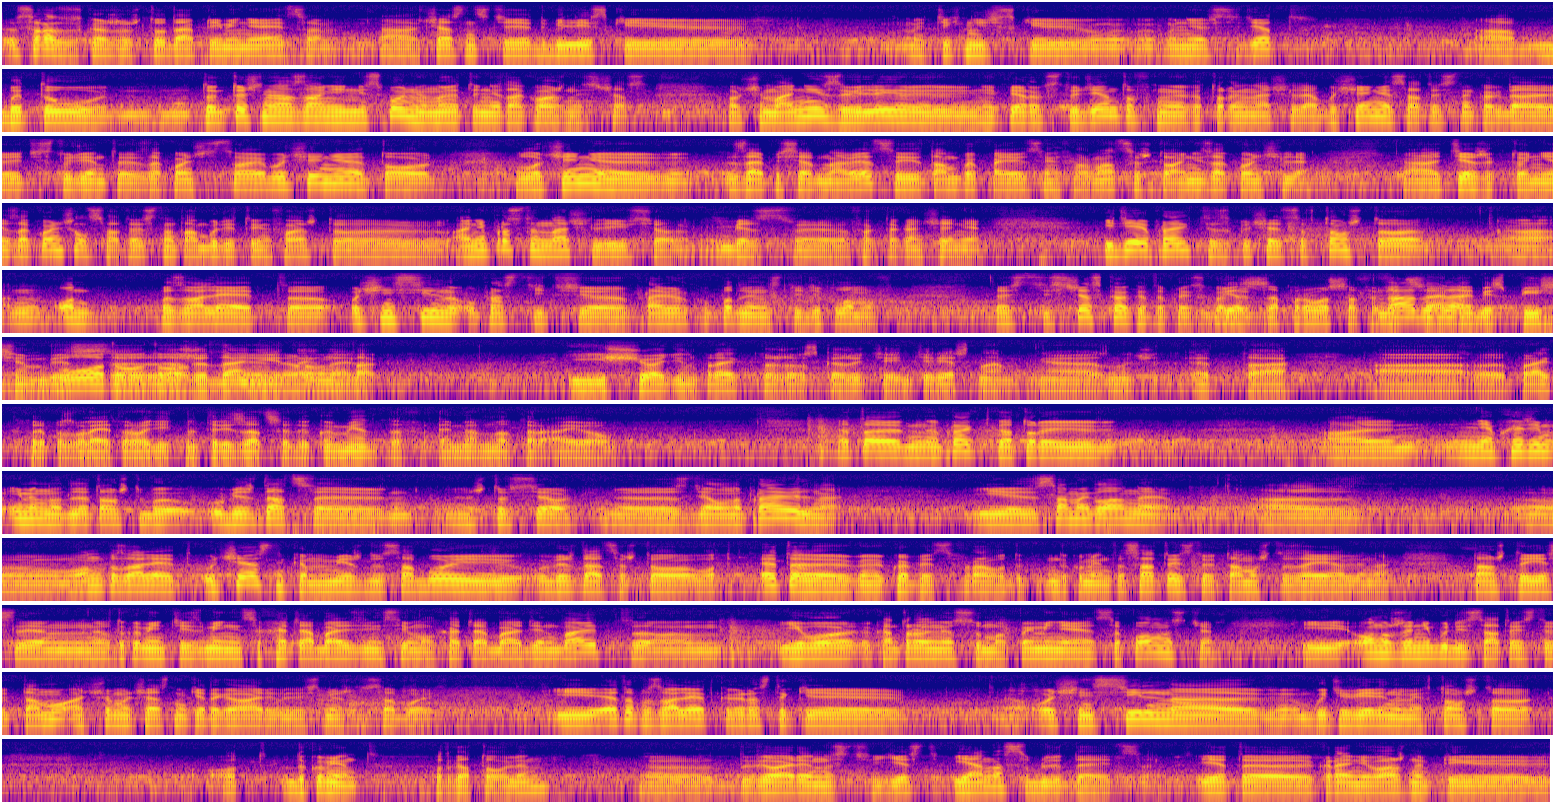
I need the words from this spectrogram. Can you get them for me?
сразу скажу, что да, применяется. А, в частности, Тбилисский технический университет БТУ. Точное название не вспомню, но это не так важно сейчас. В общем, они завели не первых студентов, которые начали обучение. Соответственно, когда эти студенты закончат свое обучение, то в блокчейне записи обновятся, и там появится информация, что они закончили. А те же, кто не закончил, соответственно, там будет инфа, что они просто начали, и все, без э, факта окончания. Идея проекта заключается в том, что а, он позволяет э, очень сильно упростить э, проверку подлинности дипломов. То есть сейчас как это происходит? Без запросов официально, да, да, да. без писем, без вот, вот, вот, ожиданий и так далее. Так. И еще один проект тоже расскажите, интересно, э, значит, это э, проект, который позволяет проводить нотаризацию документов Emernotar.io. Это проект, который а, необходим именно для того, чтобы убеждаться, что все э, сделано правильно. И самое главное, а, э, он позволяет участникам между собой убеждаться, что вот эта копия цифрового документа соответствует тому, что заявлено. Потому что если в документе изменится хотя бы один символ, хотя бы один байт, э, его контрольная сумма поменяется полностью, и он уже не будет соответствовать тому, о чем участники договаривались между собой. И это позволяет как раз-таки очень сильно быть уверенными в том, что вот, документ подготовлен, э, договоренность есть, и она соблюдается. И это крайне важно при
